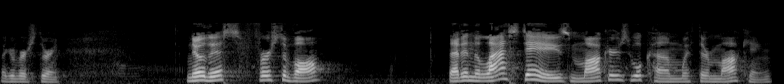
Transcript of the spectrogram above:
Look at verse 3. Know this, first of all, that in the last days mockers will come with their mocking,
